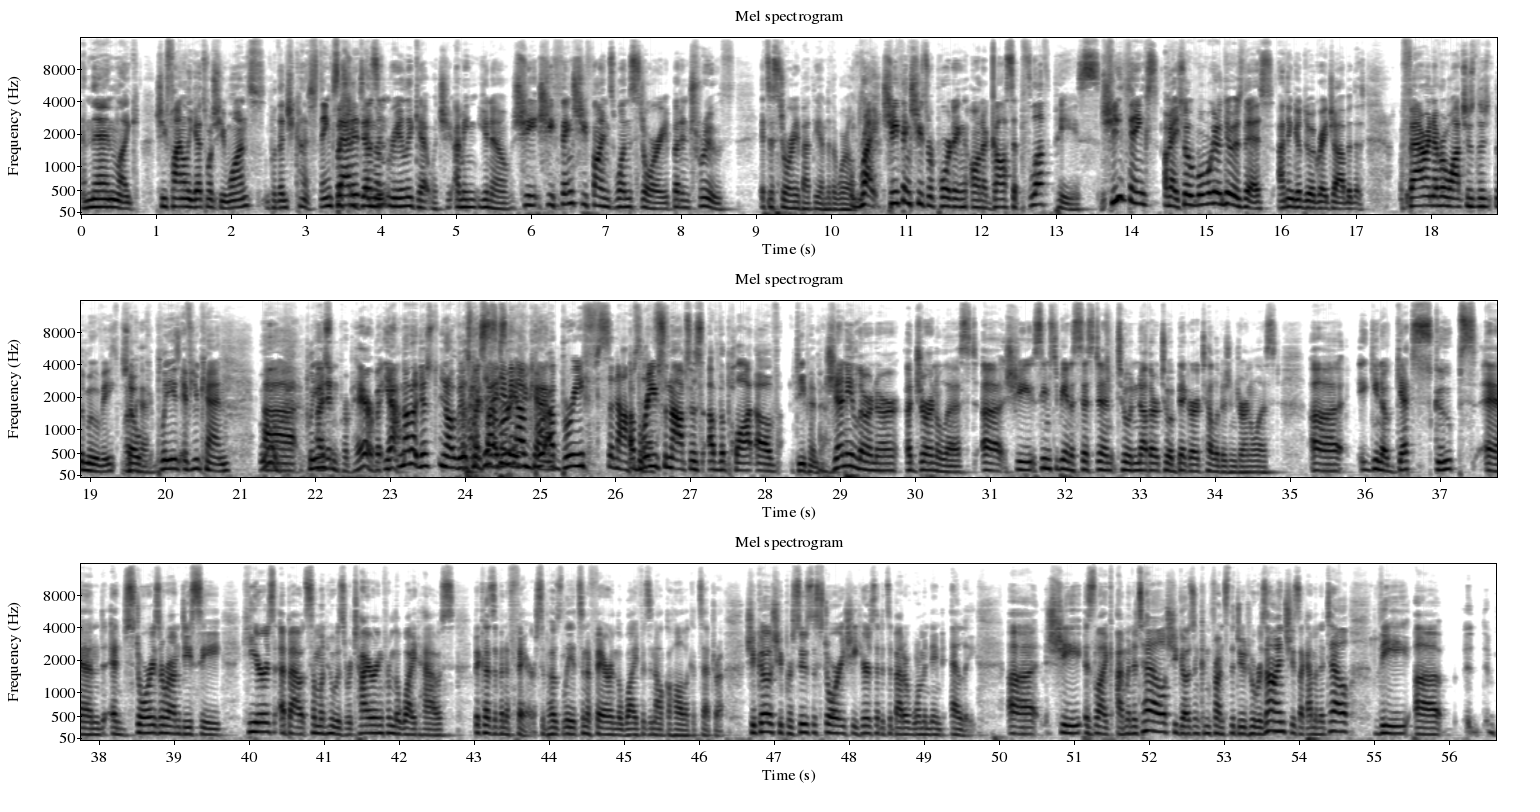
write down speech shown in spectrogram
and then like she finally gets what she wants, but then she kind of stinks but at she it. and doesn't then- really get what she. I mean, you know, she she thinks she finds one story, but in truth. It's a story about the end of the world. Right. She thinks she's reporting on a gossip fluff piece. She thinks. Okay, so what we're gonna do is this. I think you'll do a great job at this. Farrah never watches the, the movie, so Okay. please, if you can, uh, please. I didn't prepare, but yeah. No, no, just you know, as Just give me a, you br- a brief synopsis. a brief synopsis of the plot of Deep Impact. Jenny Lerner, a journalist, uh, she seems to be an assistant to another, to a bigger television journalist. Uh, you know, gets scoops and and stories around DC. Hears about someone who is retiring from the White House because of an affair. Supposedly, it's an affair, and the wife is an alcoholic, etc. She goes, she pursues the story. She hears that it's about a woman named Ellie. Uh, she is like, I'm going to tell. She goes and confronts the dude who resigns. She's like, I'm going to tell. The uh,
